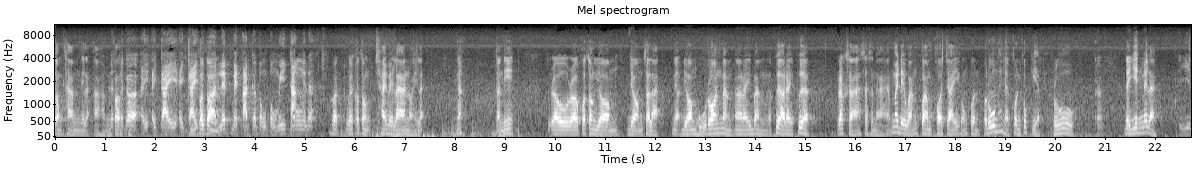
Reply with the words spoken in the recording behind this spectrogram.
ต้องทำนี่แหละอ่ามันแล้วก็ แล้วก็ไอ้ไอ้ไก่ไอ้ไก่ก็ที่ต้อง ว่าเล็บไม่ตัดก็ต้องต้องมีจังนี่แหละก็ก็ต้องใช้เวลาหน่อยละนะ ตอนนี้ เราเราก็ต้องยอมยอมสละเนี่ยยอมหูร้อนบ้างอะไรบ้าง เพื่ออะไรเพื่อรักษาศาสนาไม่ได้หวังความพอใจของคน รู้ไหมล่ะคนเขาเกลียดรู้ครับ ได้ยินไหมล่ะได้ยิน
